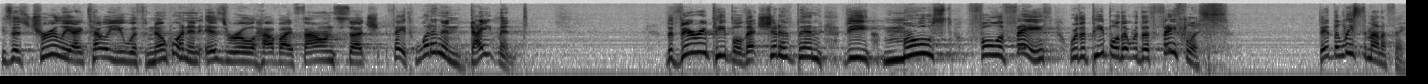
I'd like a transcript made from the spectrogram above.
He says, Truly, I tell you, with no one in Israel have I found such faith. What an indictment. The very people that should have been the most full of faith were the people that were the faithless. They had the least amount of faith.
